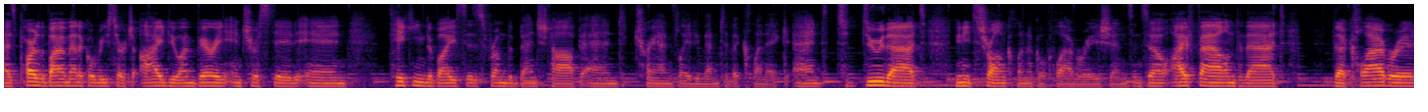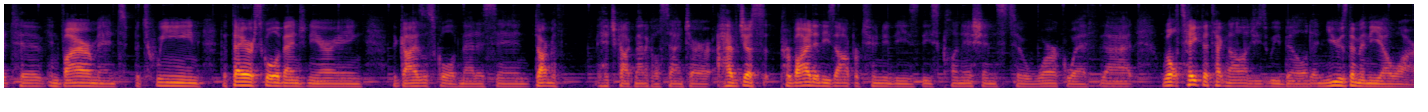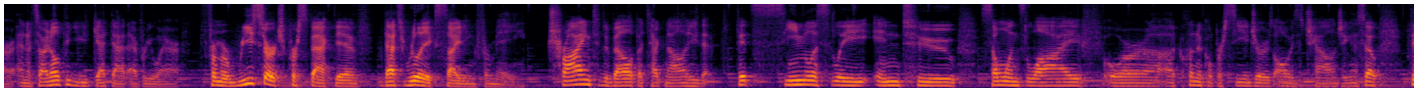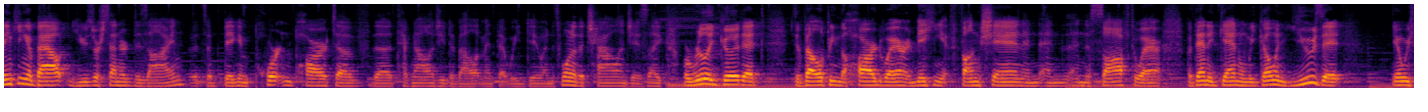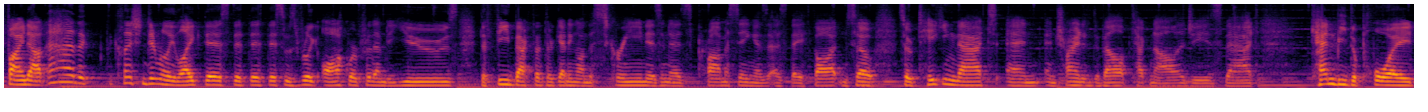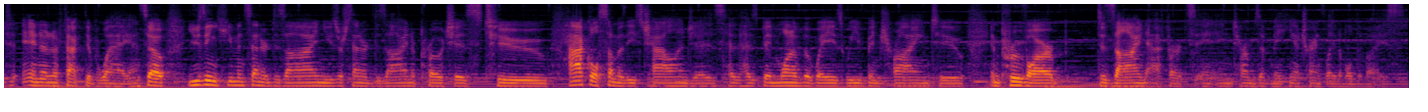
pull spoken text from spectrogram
As part of the biomedical research I do, I'm very interested in taking devices from the benchtop and translating them to the clinic. And to do that, you need strong clinical collaborations. And so I found that the collaborative environment between the Thayer School of Engineering, the Geisel School of Medicine, Dartmouth Hitchcock Medical Center have just provided these opportunities, these clinicians to work with that will take the technologies we build and use them in the OR. And so I don't think you get that everywhere. From a research perspective, that's really exciting for me trying to develop a technology that fits seamlessly into someone's life or a, clinical procedure is always challenging. And so thinking about user-centered design, it's a big important part of the technology development that we do. And it's one of the challenges. Like we're really good at developing the hardware and making it function and, and, and the software. But then again, when we go and use it, you know, we find out, ah, the, the, clinician didn't really like this, that this, this was really awkward for them to use. The feedback that they're getting on the screen isn't as promising as, as they thought. And so, so taking that and, and trying to develop technologies that can be deployed in an effective way. And so using human-centered design, user-centered design approaches to tackle some of these challenges has, been one of the ways we've been trying to improve our design efforts in terms of making a translatable device.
